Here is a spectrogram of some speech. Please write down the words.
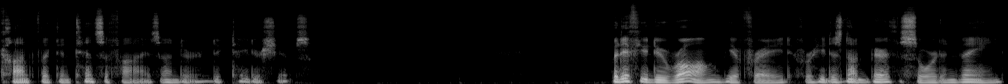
conflict intensifies under dictatorships. But if you do wrong, be afraid, for he does not bear the sword in vain,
